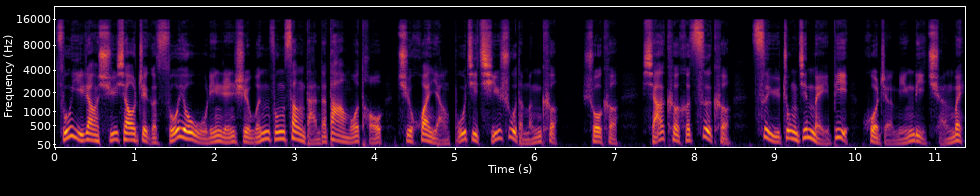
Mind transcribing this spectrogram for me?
足以让徐骁这个所有武林人士闻风丧胆的大魔头去豢养不计其数的门客、说客、侠客和刺客，赐予重金美币或者名利权位。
